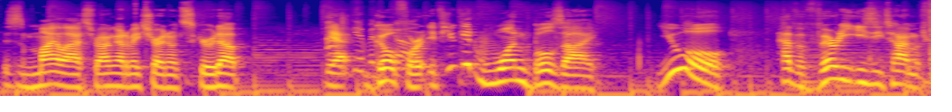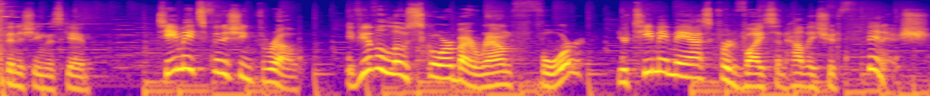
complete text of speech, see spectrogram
This is my last round. Gotta make sure I don't screw it up. Yeah, it go go. for it. If you get one bullseye, you will have a very easy time of finishing this game. Teammates finishing throw. If you have a low score by round four, your teammate may ask for advice on how they should finish.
